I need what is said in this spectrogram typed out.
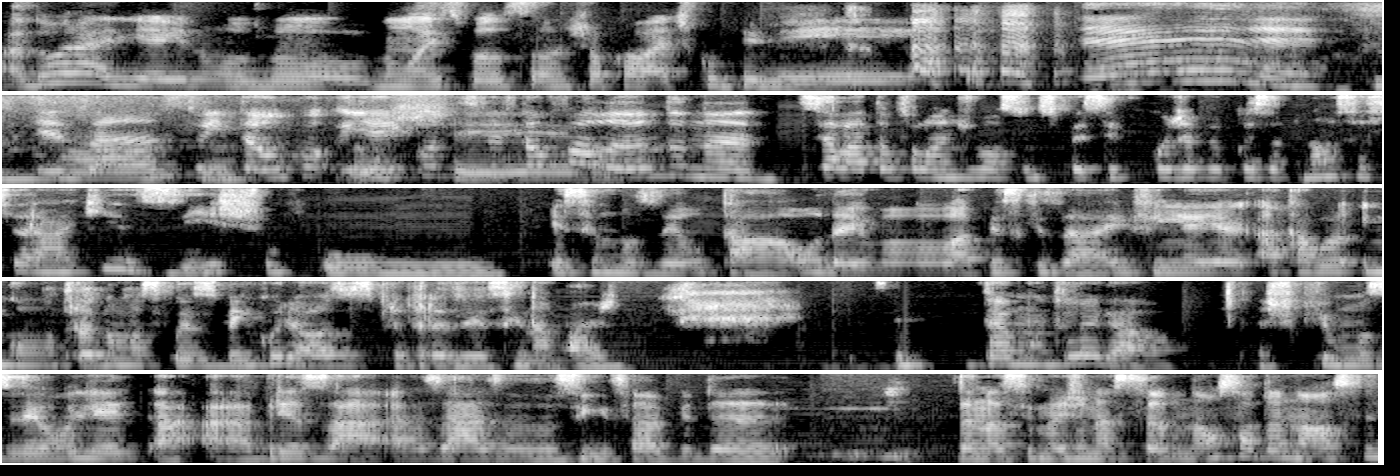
Adoraria ir no, no, numa exposição de chocolate com pimenta. é, nossa, exato. Então, e aí quando vocês estão falando, na, sei lá, estão falando de um assunto específico, eu já vi coisa, nossa, será que existe o, esse museu tal? Daí eu vou lá pesquisar, enfim, aí acabo encontrando umas coisas bem curiosas para trazer assim na página. Então é muito legal. Acho que o museu ele abre as, as asas, assim, sabe, da, da nossa imaginação, não só da nossa,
